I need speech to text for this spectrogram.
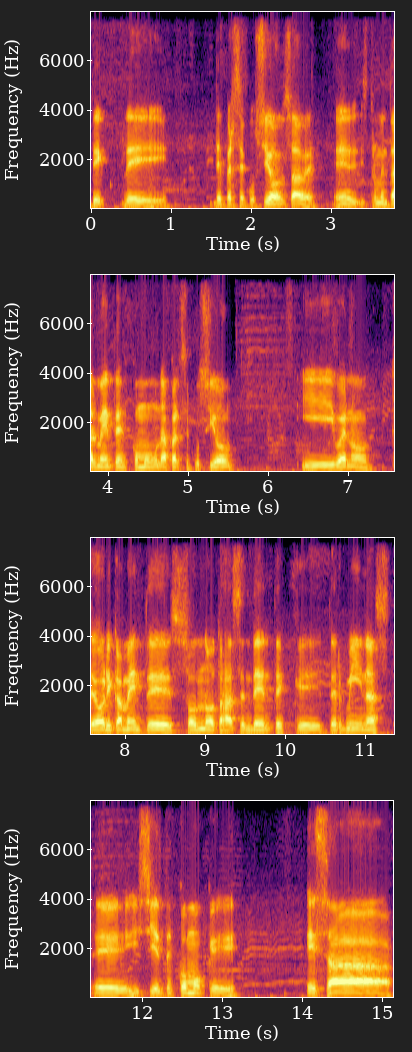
de, persecución, ¿sabes? Eh, instrumentalmente es como una persecución. Y bueno, teóricamente son notas ascendentes que terminas eh, y sientes como que esa,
